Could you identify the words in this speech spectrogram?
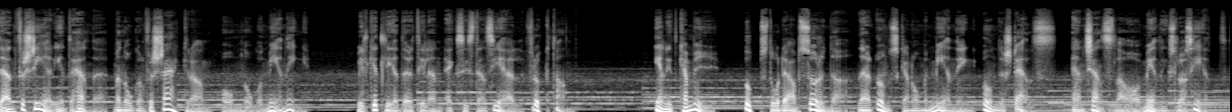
Den förser inte henne med någon försäkran om någon mening, vilket leder till en existentiell fruktan. Enligt Camus uppstår det absurda när en önskan om en mening underställs en känsla av meningslöshet.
